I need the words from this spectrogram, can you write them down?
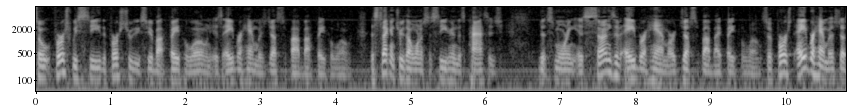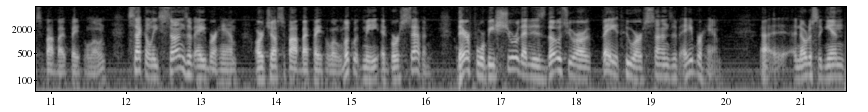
So first we see, the first truth we see about faith alone is Abraham was justified by faith alone. The second truth I want us to see here in this passage this morning is sons of Abraham are justified by faith alone. So first, Abraham was justified by faith alone. Secondly, sons of Abraham are justified by faith alone. Look with me at verse 7. Therefore, be sure that it is those who are of faith who are sons of Abraham. Uh, notice again,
